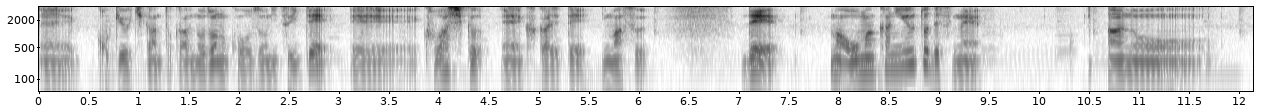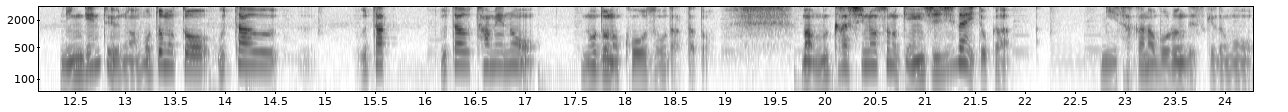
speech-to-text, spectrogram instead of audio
えー、呼吸器官とか喉の構造について、え詳しく、え書かれています。でまあ大まかに言うとですねあの人間というのはもともと歌う歌歌うための喉の構造だったと。まあ昔のその原始時代とかに遡るんですけども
